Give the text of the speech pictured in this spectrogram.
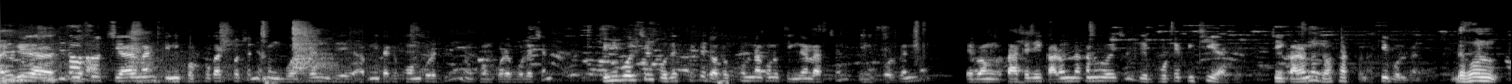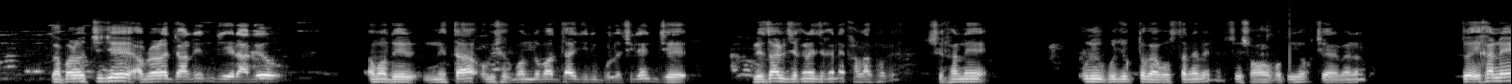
আজকে চুচো চেয়ারম্যান তিনি ক্ষোভ প্রকাশ করছেন এবং বলছেন যে আপনি তাকে ফোন করেছিলেন এবং ফোন করে বলেছেন। তিনি বলছেন, প্রদেশ থেকে যতক্ষণ না কোনো সিগন্যাল আসছেন তিনি করবেন না। এবং তাকে যে কারণ দেখানো হয়েছে, যে ভোটে পিছিয়ে আছে, সেই কারণও যথার্থ না। কি বলবেন? দেখুন, ব্যাপার হচ্ছে যে আপনারা জানেন যে এর আগেও আমাদের নেতা অভিষেক বন্দ্যোপাধ্যায় যিনি বলেছিলেন যে রেজাল্ট যেখানে যেখানে খারাপ হবে, সেখানে উনি উপযুক্ত ব্যবস্থা নেবেন। সে সভাপতি হোক চেয়ারম্যান হোক তো এখানে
